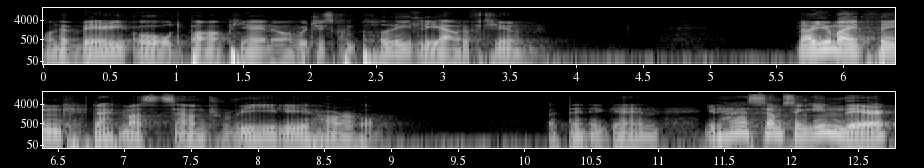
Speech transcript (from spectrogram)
on a very old bar piano which is completely out of tune. Now you might think that must sound really horrible. But then again, it has something in there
